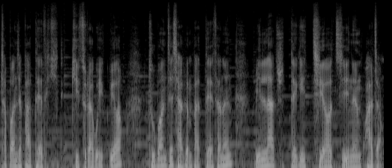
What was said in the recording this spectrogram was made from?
첫 번째 파트에서 기, 술하고 있고요. 두 번째 작은 파트에서는 밀라 주택이 지어지는 과정.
